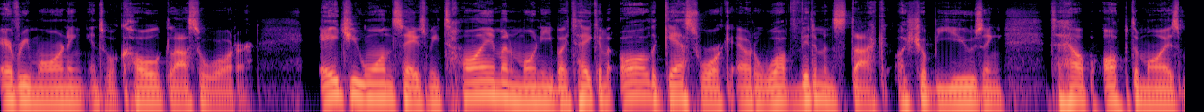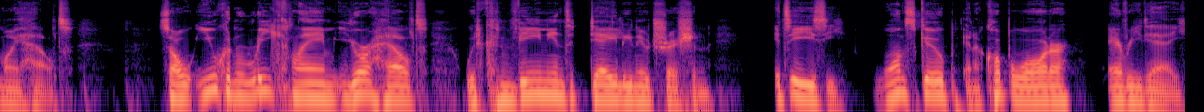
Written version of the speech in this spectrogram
every morning into a cold glass of water. AG1 saves me time and money by taking all the guesswork out of what vitamin stack I should be using to help optimize my health. So you can reclaim your health with convenient daily nutrition. It's easy. One scoop in a cup of water every day.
